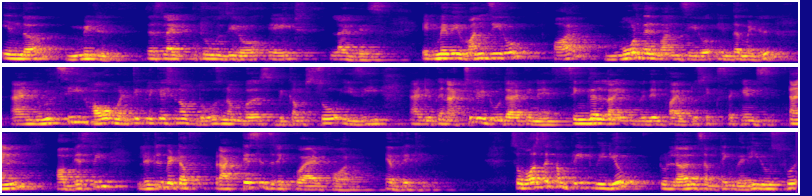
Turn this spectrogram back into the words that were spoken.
in the middle just like 208 like this. It may be 1 0 or more than one zero in the middle and you will see how multiplication of those numbers becomes so easy. And you can actually do that in a single line within 5 to 6 seconds time. Obviously little bit of practice is required for everything. So watch the complete video to learn something very useful.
